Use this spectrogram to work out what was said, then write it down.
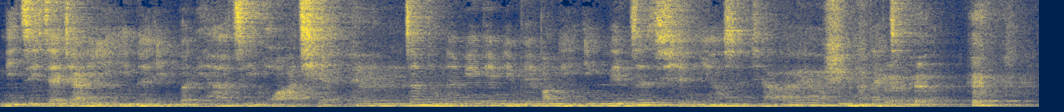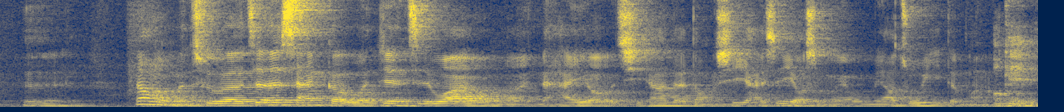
你自己在家里影印的影本，你还要自己花钱。嗯，政府那边可以免费帮你印，连这钱你要省下来啊，所以要带正本。嗯，那我们除了这三个文件之外，我们还有其他的东西，还是有什么我们要注意的吗？OK，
